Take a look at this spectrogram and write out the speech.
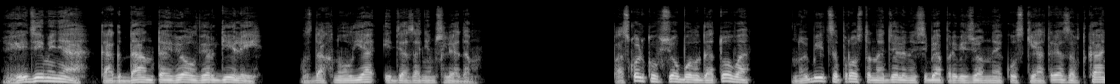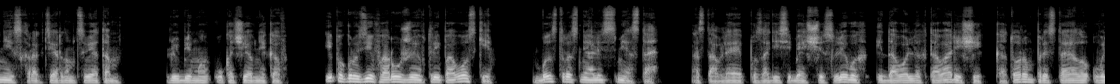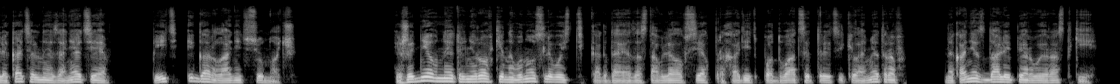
«Веди меня, как Данте вел Вергилий», — вздохнул я, идя за ним следом. Поскольку все было готово, нубийцы просто надели на себя привезенные куски отрезов ткани с характерным цветом, любимым у кочевников, и, погрузив оружие в три повозки, быстро снялись с места, оставляя позади себя счастливых и довольных товарищей, которым предстояло увлекательное занятие пить и горланить всю ночь. Ежедневные тренировки на выносливость, когда я заставлял всех проходить по 20-30 километров, наконец дали первые ростки.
